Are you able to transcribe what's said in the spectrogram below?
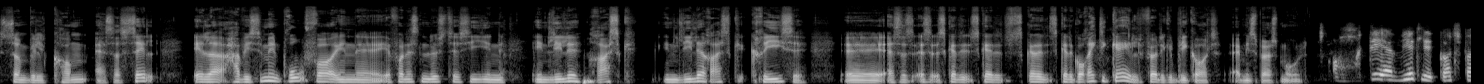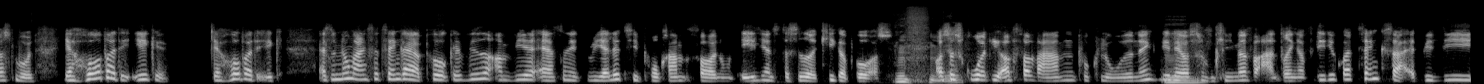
som vil komme af sig selv, eller har vi simpelthen brug for en, øh, jeg får næsten lyst til at sige, en, en lille rask en lille rask krise? Øh, altså, altså skal, det, skal, det, skal, det, skal det gå rigtig galt, før det kan blive godt, er mit spørgsmål. Oh, det er virkelig et godt spørgsmål. Jeg håber det ikke. Jeg håber det ikke. Altså nogle gange så tænker jeg på, kan jeg vide, om vi er sådan et reality-program for nogle aliens, der sidder og kigger på os. og så skruer de op for varmen på kloden. Ikke? De mm. laver sådan nogle klimaforandringer, fordi de kunne godt tænke sig, at vi lige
